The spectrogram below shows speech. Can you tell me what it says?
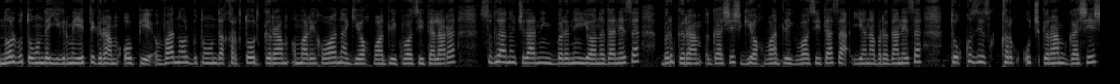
0,27 gramm opi va 0,44 gramm marixuana giyohvandlik vositalari sudlanuvchilarning birining yonidan esa 1 gramm gashish giyohvandlik vositasi yana biridan esa 943 gramm gashish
